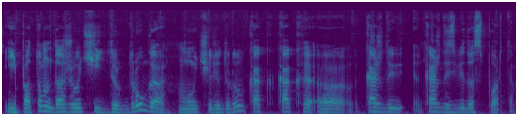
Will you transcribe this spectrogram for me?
и потом даже учить друг друга, мы учили друг друга, как, как э, каждый, каждый из видов спорта.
